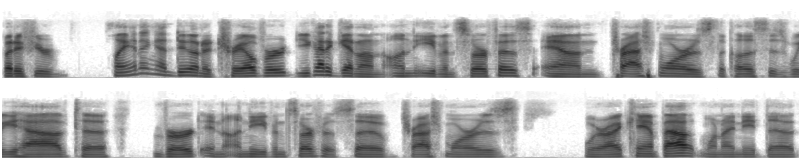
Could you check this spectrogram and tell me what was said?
But if you're planning on doing a trail vert, you got to get on uneven surface, and Trashmore is the closest we have to vert in uneven surface. So Trashmore is where I camp out when I need that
